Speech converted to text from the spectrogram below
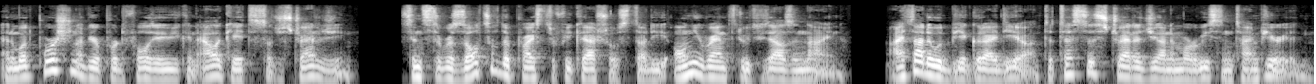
and what portion of your portfolio you can allocate to such a strategy. Since the results of the price to free cash flow study only ran through 2009, I thought it would be a good idea to test this strategy on a more recent time period.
